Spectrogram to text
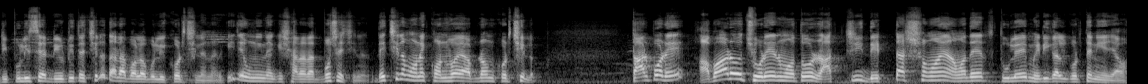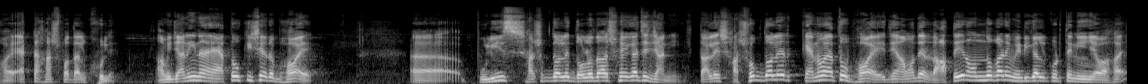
ডি- পুলিশের ডিউটিতে ছিল, তারা বলা বলি করছিলেন আর কি, যে উনি নাকি সারা রাত বসেছিলেন। দেখছিলাম অনেক কনভয় আপ ডাউন করছিল। তারপরে আবারও চোরের মতো রাত্রি দেড়টার সময় আমাদের তুলে মেডিকেল করতে নিয়ে যাওয়া হয়, একটা হাসপাতাল খুলে। আমি জানি না এত কিসের ভয়। পুলিশ শাসক দলের দলদাস হয়ে গেছে, জানি। তাহলে শাসক দলের কেন এত ভয় যে আমাদের রাতের অন্ধকারে মেডিকেল করতে নিয়ে যাওয়া হয়?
